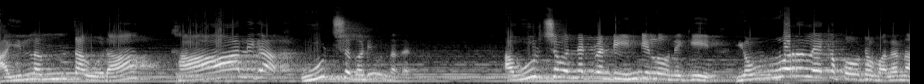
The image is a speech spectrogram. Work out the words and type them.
ఆ ఇల్లంతా కూడా ఖాళీగా ఊడ్చబడి ఉన్నదట. ఆ ఊడ్చబడినటువంటి ఇంటిలోనికి ఎవ్వరు లేకపోవటం వలన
